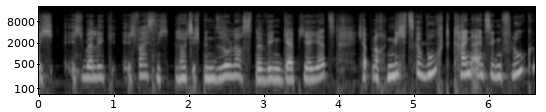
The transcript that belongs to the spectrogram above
ich ich überlege, ich weiß nicht, Leute, ich bin so lost, ne, wegen Gap Year jetzt. Ich habe noch nichts gebucht, keinen einzigen Flug.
